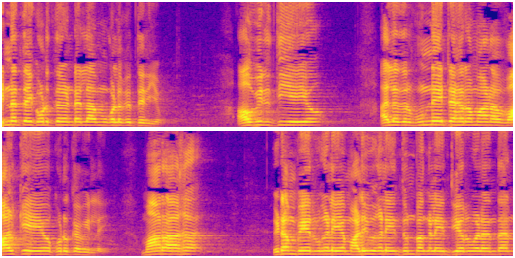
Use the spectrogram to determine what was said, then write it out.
எண்ணத்தை கொடுத்தது என்றெல்லாம் உங்களுக்கு தெரியும். அபிவிருத்தியையோ அல்லது முன்னேற்றகரமான வாழ்க்கையையோ கொடுக்கவில்லை. மாறாக இடம்பெயர்வுகளையும் அழிவுகளையும் துன்பங்களையும் தேர்வுகளையும் தான்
